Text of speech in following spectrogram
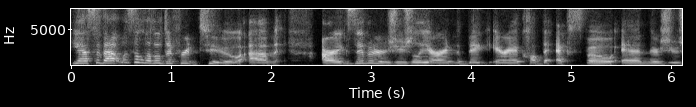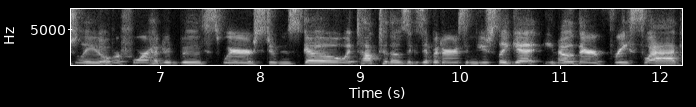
Yeah, so that was a little different too. Um, our exhibitors usually are in the big area called the expo and there's usually over 400 booths where students go and talk to those exhibitors and usually get you know their free swag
